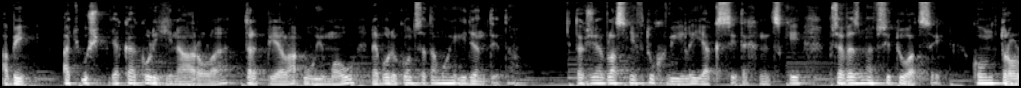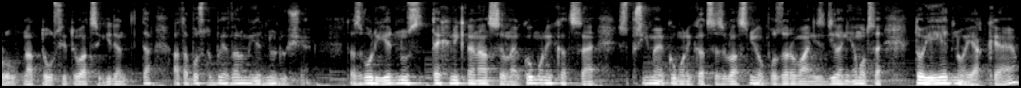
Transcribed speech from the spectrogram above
aby ať už jakákoliv jiná role trpěla újmou nebo dokonce ta moje identita. Takže vlastně v tu chvíli, jak si technicky převezme v situaci kontrolu nad tou situací identita a ta postupuje velmi jednoduše. Ta zvolí jednu z technik nenásilné komunikace, z přímé komunikace, z vlastního pozorování, sdílení emoce, to je jedno jaké.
